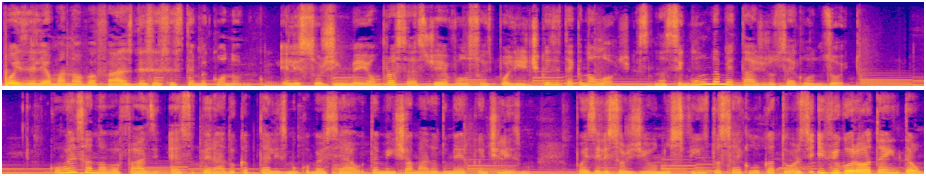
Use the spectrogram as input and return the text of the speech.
pois ele é uma nova fase desse sistema econômico. Ele surge em meio a um processo de revoluções políticas e tecnológicas, na segunda metade do século XVIII. Com essa nova fase é superado o capitalismo comercial, também chamado do mercantilismo, pois ele surgiu nos fins do século XIV e vigorou até então.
